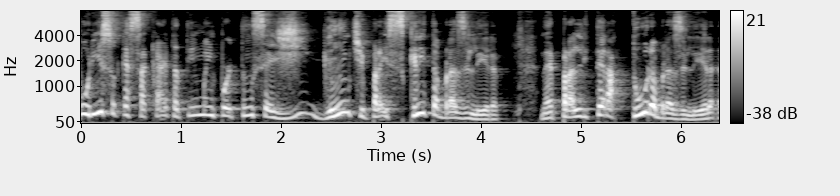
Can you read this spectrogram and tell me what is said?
Por isso que essa carta tem uma importância gigante para a escrita brasileira, né, para a literatura brasileira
